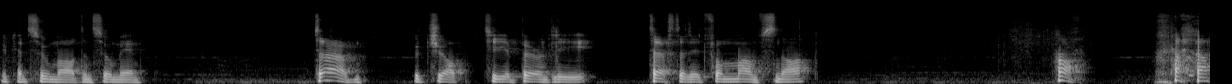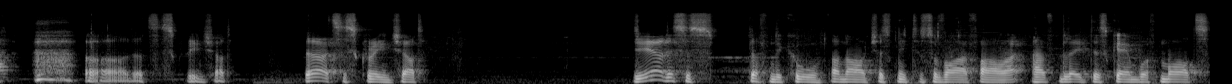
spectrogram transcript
You can zoom out and zoom in. Damn! Good job. T apparently tested it for months now. Huh. oh, that's a screenshot. That's a screenshot. Yeah, this is definitely cool. I now just need to survive. I have played this game with mods.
